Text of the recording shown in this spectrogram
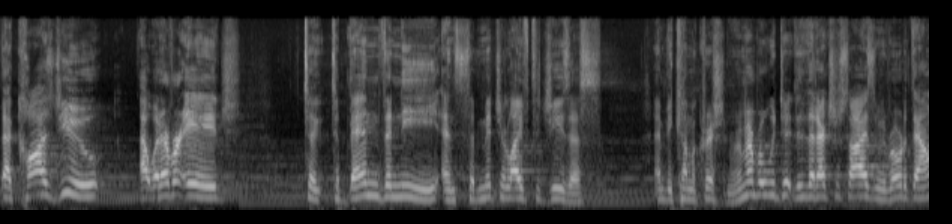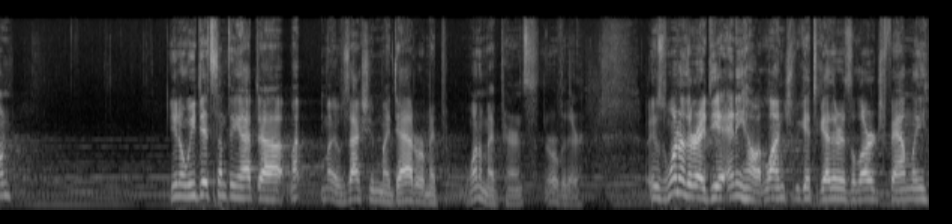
that caused you at whatever age to, to bend the knee and submit your life to Jesus and become a Christian? Remember we did, did that exercise and we wrote it down? You know, we did something at, uh, my, my, it was actually my dad or my, one of my parents, they're over there. It was one other idea anyhow at lunch. We get together as a large family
